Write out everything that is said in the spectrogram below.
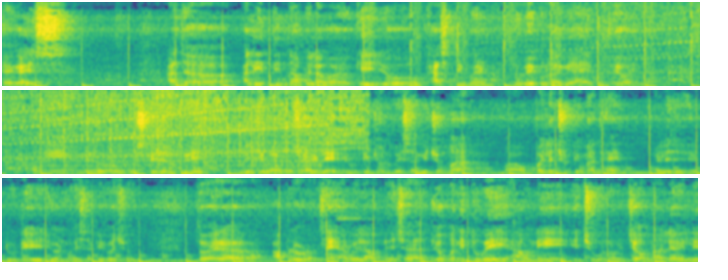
हे गाइस आज अलि दिन अबेला भयो कि यो खास डिमान्ड दुबईको लागि आएको थियो होइन। अनि मेरो स्केड्युल बिडी बिजी भएको छ अहिले ड्युटी जोइन भइसकेको छु म। पहिला छुट्टीमा थिएँ अहिले ड्युटी जोइन भइसकेको छु। भएर अपलोड चाहिँ अबेला हुँदैछ। जो पनि दुबई आउने इच्छुक हुनुहुन्छ उनीहरूले अहिले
